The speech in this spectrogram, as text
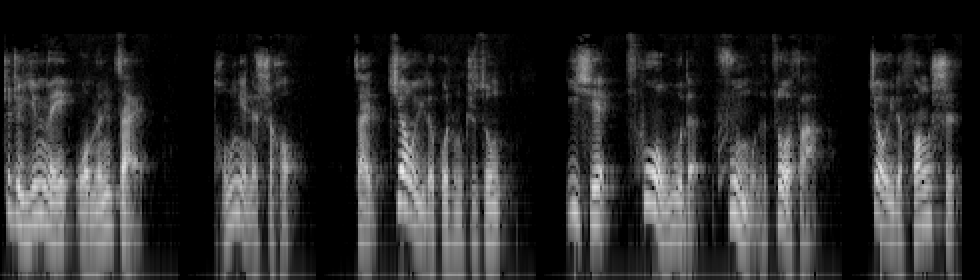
这就因为我们在童年的时候，在教育的过程之中。一些错误的父母的做法、教育的方式，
